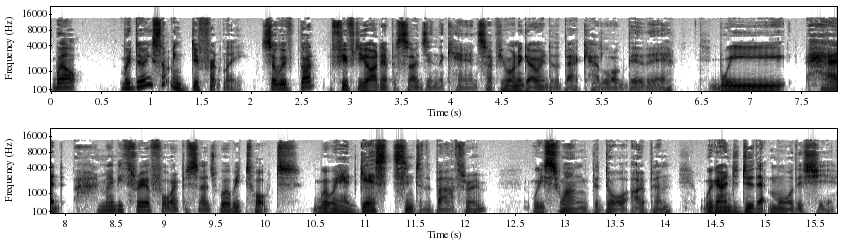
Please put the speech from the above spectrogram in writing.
Well, we're doing something differently. So we've got 50 odd episodes in the can. So if you want to go into the back catalogue, they're there. We had uh, maybe three or four episodes where we talked, where we had guests into the bathroom. We swung the door open. We're going to do that more this year.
